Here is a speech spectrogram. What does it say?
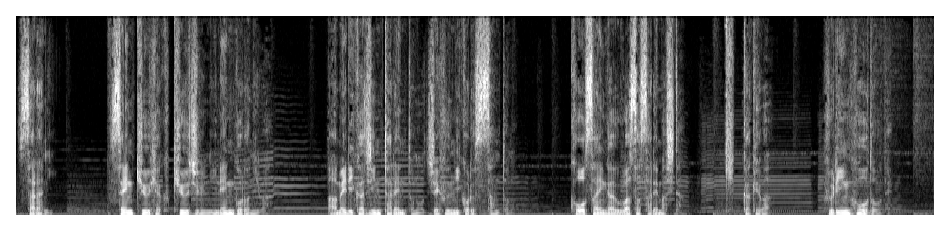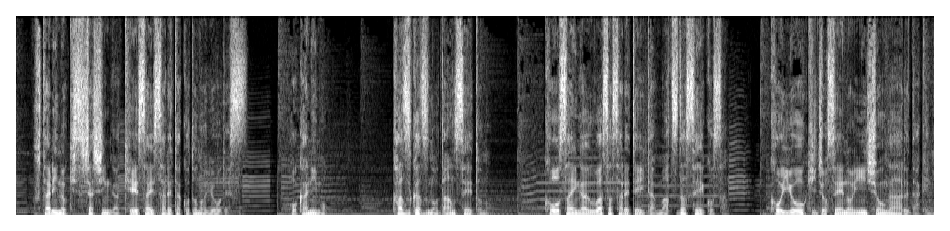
さらに1992年頃にはアメリカ人タレントのジェフ・ニコルスさんとの交際が噂されました。きっかけは不倫報道で2人のキス写真が掲載されたことのようです。他にも数々の男性との交際が噂されていた松田聖子さん。恋多き女性の印象があるだけに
